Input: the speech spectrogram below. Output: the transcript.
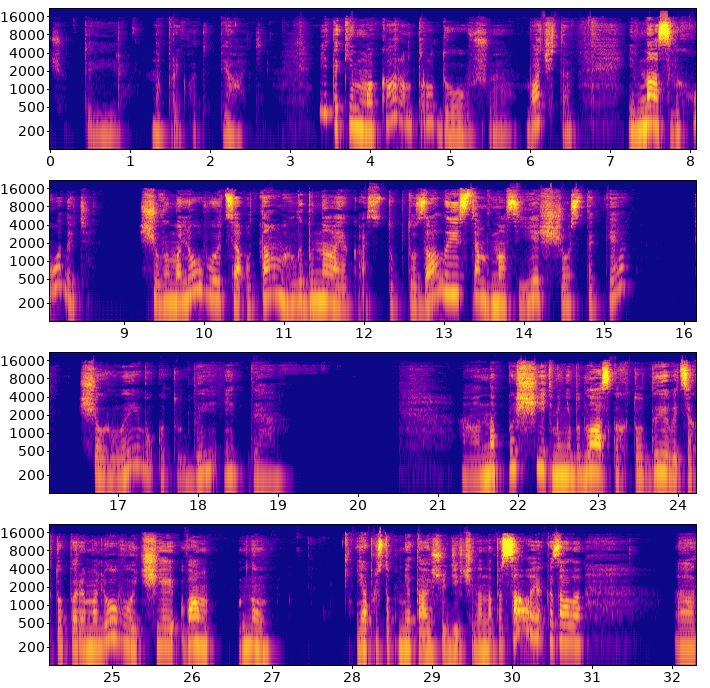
чотири, наприклад, п'ять. І таким макаром продовжую. Бачите? І в нас виходить, що вимальовується отам глибина якась. Тобто за листям в нас є щось таке, що глибоко туди йде. Напишіть мені, будь ласка, хто дивиться, хто перемальовує, чи вам, ну, я просто пам'ятаю, що дівчина написала, я казала,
